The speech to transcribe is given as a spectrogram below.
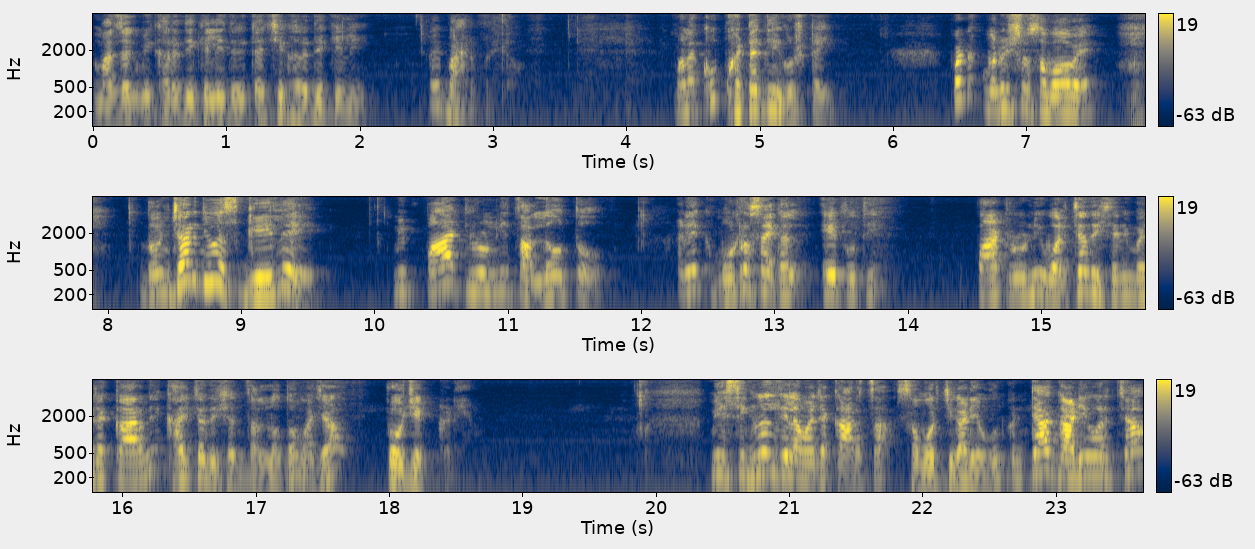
माझं मी खरेदी केली तरी त्याची खरेदी केली आणि बाहेर पडलो. मला खूप खटकली गोष्ट आहे पण मनुष्य स्वभाव आहे. दोन चार दिवस गेले मी पाठ लोंडली चाललो होतो. आणि एक मोटरसायकल येत होती. पाठ रोडनी वरच्या दिशेने माझ्या कारने खालच्या दिशेने चाललो होतो माझ्या प्रोजेक्टकडे. मी सिग्नल दिला माझ्या कारचा समोरची गाडी बघून. पण त्या गाडीवरच्या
